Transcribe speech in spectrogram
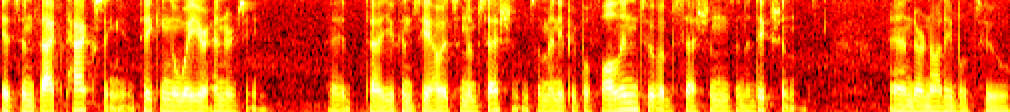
It's in fact taxing you, taking away your energy. It, uh, you can see how it's an obsession. So many people fall into obsessions and addictions and are not able to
